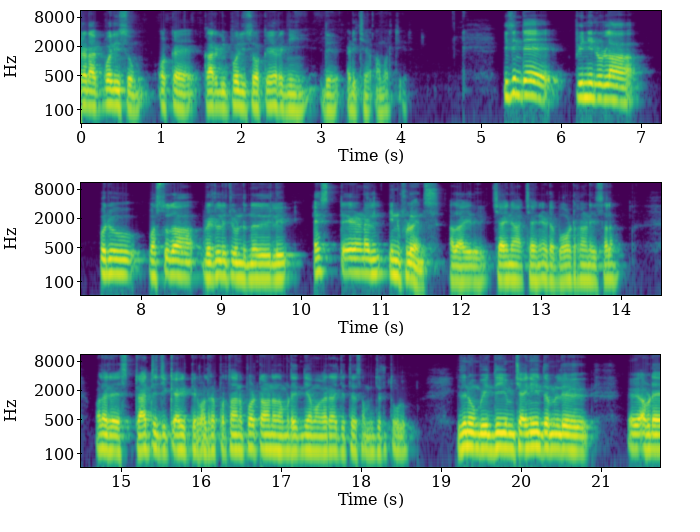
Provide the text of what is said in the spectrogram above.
ലഡാക്ക് പോലീസും ഒക്കെ കാർഗിൽ പോലീസും ഒക്കെ ഇറങ്ങി ഇത് അടിച്ച് അമർത്തി ഇതിന്റെ പിന്നിലുള്ള ഒരു വസ്തുത വിരൽ ചൂണ്ടുന്നതിൽ എക്സ്റ്റേണൽ ഇൻഫ്ലുവൻസ് അതായത് ചൈന ചൈനയുടെ ബോർഡറാണ് ഈ സ്ഥലം. വളരെ സ്ട്രാറ്റജിക്കായിട്ട് വളരെ പ്രധാനപ്പെട്ടാണ് നമ്മുടെ ഇന്ത്യ മഹാരാജ്യത്തെ സംബന്ധിച്ചിടത്തോളം. ഇതിനു മുമ്പ് ഇന്ത്യയും ചൈനയും തമ്മിൽ അവിടെ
